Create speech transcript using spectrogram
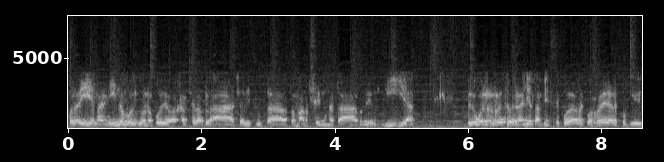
por ahí es más lindo porque uno puede bajarse a la playa, disfrutar, tomarse una tarde, un día. Pero bueno, el resto del año también se puede recorrer porque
